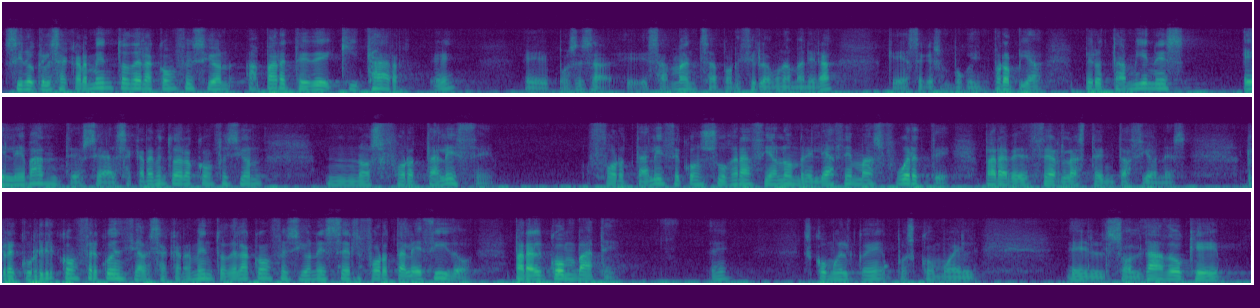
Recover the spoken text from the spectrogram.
sino que el sacramento de la confesión, aparte de quitar ¿eh? Eh, pues esa, esa, mancha, por decirlo de alguna manera, que ya sé que es un poco impropia, pero también es elevante, o sea, el sacramento de la confesión nos fortalece, fortalece con su gracia al hombre, le hace más fuerte para vencer las tentaciones. Recurrir con frecuencia al sacramento de la confesión es ser fortalecido para el combate. ¿eh? Es como, el, eh, pues como el, el, soldado que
